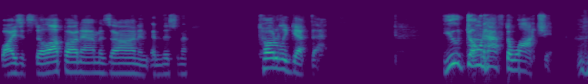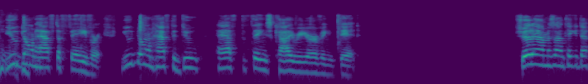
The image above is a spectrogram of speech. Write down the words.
why is it still up on Amazon and, and this and that. Totally get that. You don't have to watch it. You don't have to favor it. You don't have to do half the things Kyrie Irving did. Should Amazon take it down?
